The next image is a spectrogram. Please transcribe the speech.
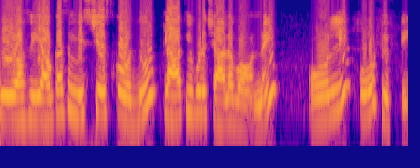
మీరు అసలు ఈ అవకాశం మిస్ చేసుకోవద్దు. క్లాత్లు కూడా చాలా బాగున్నాయి. Only four fifty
